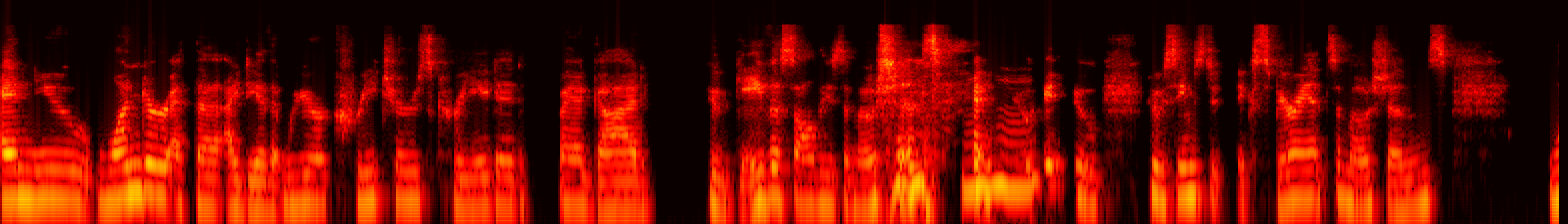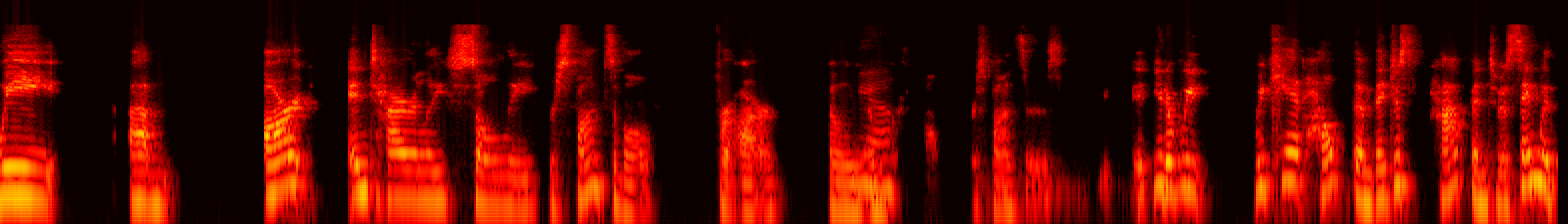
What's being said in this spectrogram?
And you wonder at the idea that we are creatures created by a God who gave us all these emotions mm-hmm. and who, who, who, seems to experience emotions. We um, aren't entirely solely responsible for our own yeah. emotional responses. You know, we we can't help them; they just happen to us. Same with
